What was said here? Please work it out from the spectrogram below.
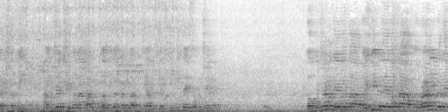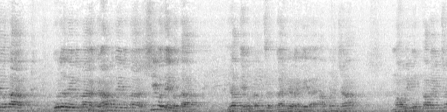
करणाऱ्या क्षती आमच्या जीवनाला ध्वस्त करतात. या यात काही संशय बहुजन देवता वैदिक देवता पौराणिक देवता कुलदेवता ग्रामदेवता शिवदेवता या देवतांचं कार्य राहिलेलं आहे. आपण ज्या माऊली मुक्ताबाईंच्या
